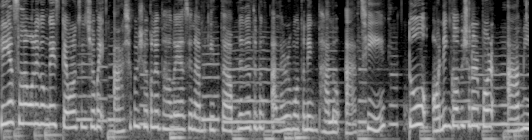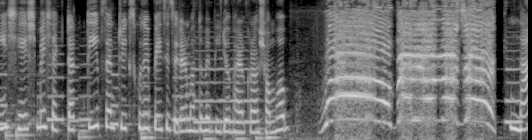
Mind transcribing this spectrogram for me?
হে আসসালামু আলাইকুম গাইস কেমন আছেন সবাই? আশা করি সকলে ভালোই আছেন। আমি কিন্তু আপনাদের এবং আল্লাহর মত অনেক ভালো আছি। তো অনেক গবেষণার পর আমি শেষমেশ একটা টিপস অ্যান্ড ট্রিক্স খুঁজে পেয়েছি যেটার মাধ্যমে ভিডিও ভাইরাল করা সম্ভব। না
